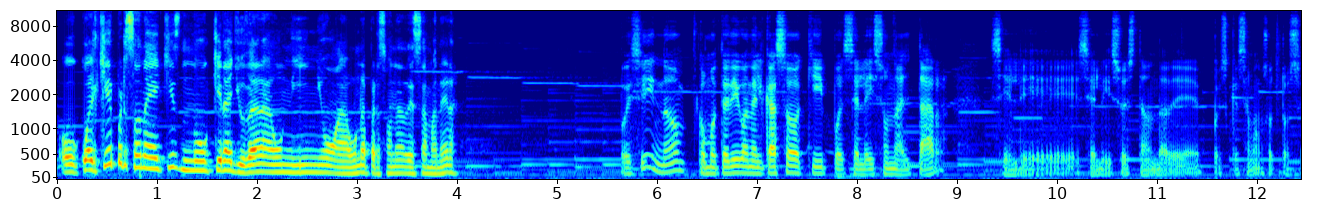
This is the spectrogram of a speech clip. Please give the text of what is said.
O cualquier persona X no quiere ayudar a un niño o a una persona de esa manera. Pues sí, ¿no? Como te digo, en el caso aquí, pues se le hizo un altar. Se le, se le hizo esta onda de, pues que hacemos nosotros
